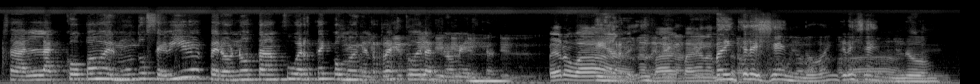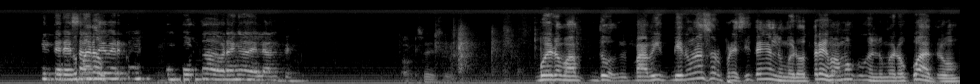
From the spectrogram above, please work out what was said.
o sea, la Copa del Mundo se vive, pero no tan fuerte como en el resto de Latinoamérica. Pero va, Fíjate, va, va ganando. Va increyendo, va increyendo. Interesante Número- ver cómo se comporta de ahora en adelante. Sí, sí. Bueno, va, va- viene una sorpresita en el número 3. Vamos con el número 4.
